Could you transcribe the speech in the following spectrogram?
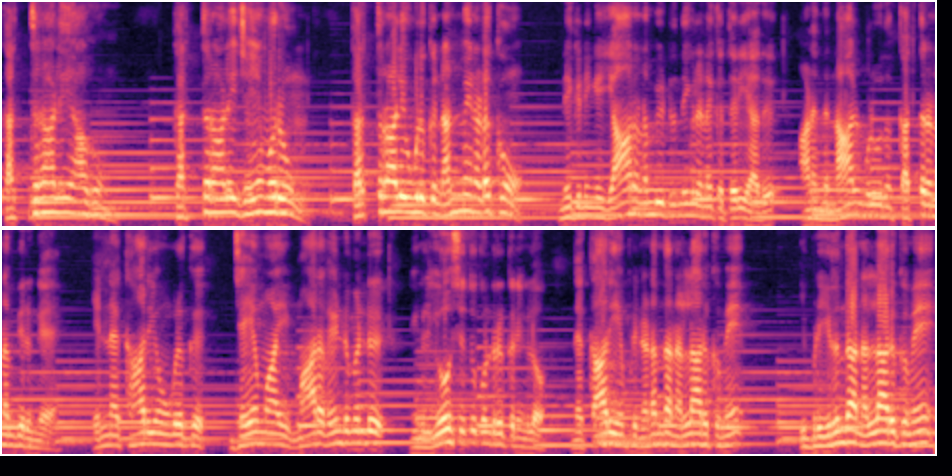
கர்த்தராலே ஆகும். கர்த்தராலே ஜெயம் வரும். கர்த்தராலே உங்களுக்கு நன்மை நடக்கும். இன்னைக்கு நீங்க யாரை நம்பிட்டு இருந்தீங்களோ எனக்கு தெரியாது. ஆனா இந்த நாள் முழுவதும் கர்த்தரை நம்பிருங்க. என்ன காரியம் உங்களுக்கு ஜெயமாய் மாற வேண்டும் என்று நீங்கள் யோசித்து கொண்டிருக்கிறீங்களோ? இந்த காரியம் இப்படி நடந்தா நல்லா இருக்குமே? இப்படி இருந்தா நல்லா இருக்குமே?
